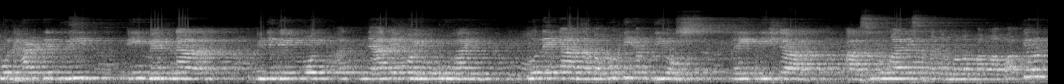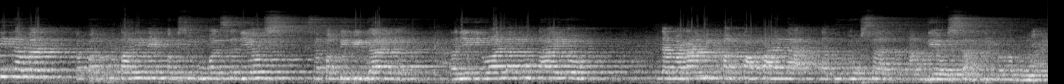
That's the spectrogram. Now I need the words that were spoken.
wholeheartedly, Amen, na binigay mo at niyari mo yung buhay. Tunay nga na mabuti ang Diyos na hindi siya uh, sinungali sa kanyang mga pangako. At pero din naman, kapag po tayo ay magsubukan sa Diyos sa pagbibigay, naniniwala po tayo na maraming pagpapala na bubuksan ang Diyos sa ating mga buhay.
